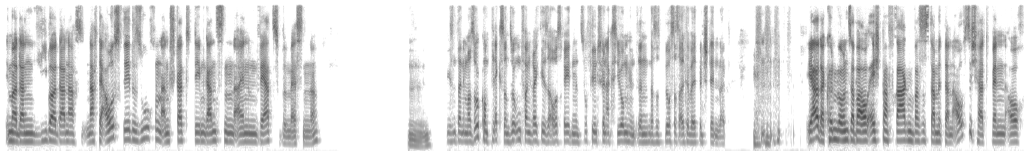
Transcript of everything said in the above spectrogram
immer dann lieber danach nach der Ausrede suchen, anstatt dem Ganzen einen Wert zu bemessen. Ne? Hm. Die sind dann immer so komplex und so umfangreich, diese Ausreden mit so vielen schönen Axiomen hin drin, dass es bloß das alte Weltbild stehen bleibt. ja, da können wir uns aber auch echt mal fragen, was es damit dann auf sich hat, wenn auch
